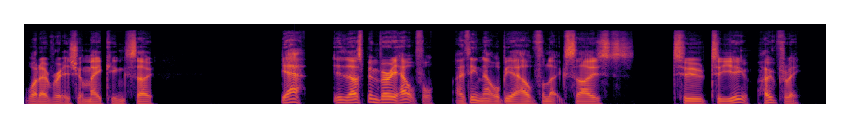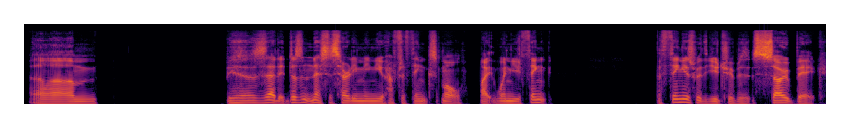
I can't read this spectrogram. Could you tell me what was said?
whatever it is you're making. So, yeah, that's been very helpful. I think that will be a helpful exercise to to you, hopefully. Um, because as I said, it doesn't necessarily mean you have to think small. Like when you think, the thing is with YouTube is it's so big.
